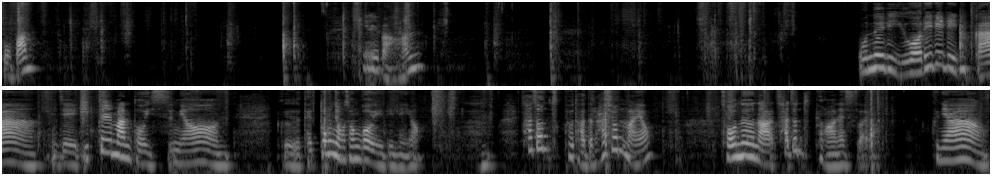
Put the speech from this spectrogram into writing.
5번. 1번. 오늘이 6월 1일이니까 이제 이틀만 더 있으면 그 대통령 선거일이네요. 사전투표 다들 하셨나요? 저는 아, 사전투표 안 했어요. 그냥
